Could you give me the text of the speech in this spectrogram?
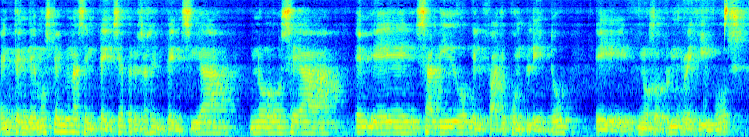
Entendemos que hay una sentencia, pero esa sentencia no se ha eh, salido el fallo completo. Eh, nosotros nos regimos,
